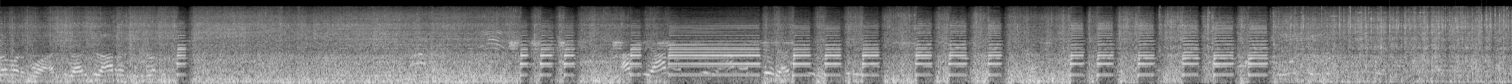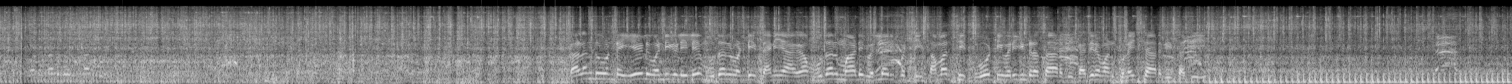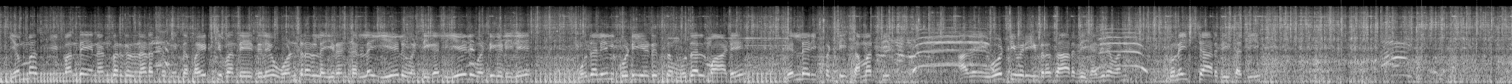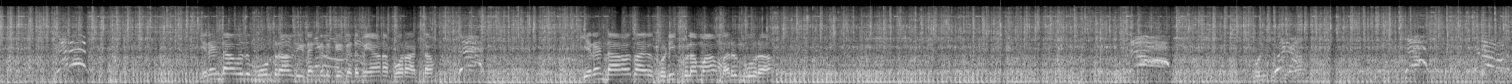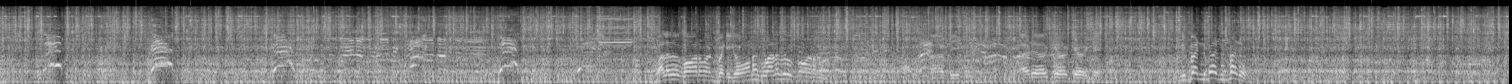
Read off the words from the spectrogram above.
அடுத்து அடுத்து ஆறு கலந்து கொண்ட ஏழு வண்டிகளிலே முதல் வண்டி தனியாக முதல் மாடு வெள்ளரிப்பட்டி சமர்சித் ஓட்டி வருகின்ற சாரதி கதிரவன் துணை சாரதி சதீஷ். எம்எஸ்பி பந்தய நண்பர்கள் நடத்தும் இந்த பயிற்சி பந்தயத்திலே ஒன்றல்ல இரண்டல்ல ஏழு வண்டிகள். ஏழு வண்டிகளிலே முதலில் கொடி எடுத்த முதல் மாடு வெள்ளரிப்பட்டி சமர்த்தி. அதனை ஓட்டி வருகின்ற சாரதி கதிரவன் துணை சாரதி சதீஷ். இரண்டாவது மூன்றாவது இடங்களுக்கு கடுமையான போராட்டம். இரண்டாவதாக கொடிக்குளமா மருங்கூரா. வலது கவர்மெண்ட் படிக்க உனக்கு வலது பக்கம் வரணும் அப்படி. அப்படி ஓகே ஓகே ஓகே நிப்பா நிப்பா நிப்பாடு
